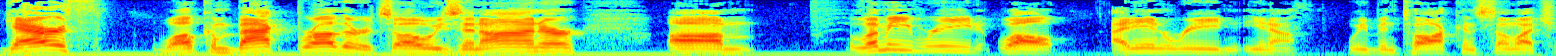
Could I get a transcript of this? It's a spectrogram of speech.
Gareth, welcome back, brother. It's always an honor. Um, let me read, well, I didn't read, you know, we've been talking so much.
